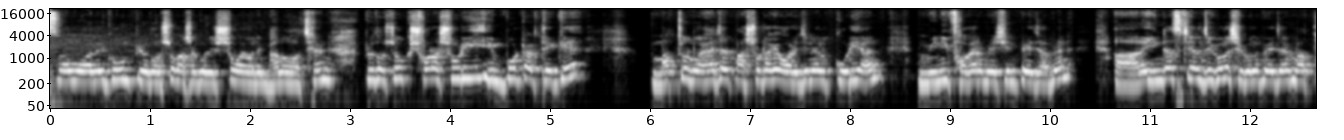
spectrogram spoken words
আসসালামু আলাইকুম। প্রিয় দর্শক, আশা করি সবাই অনেক ভালো আছেন। প্রিয় দর্শক, সরাসরি ইম্পোর্টার থেকে মাত্র নয় হাজার পাঁচশো টাকায় original Korean mini fogger machine পেয়ে যাবেন। আর ইন্ডাস্ট্রিয়াল যেগুলো, সেগুলো পেয়ে যাবেন মাত্র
